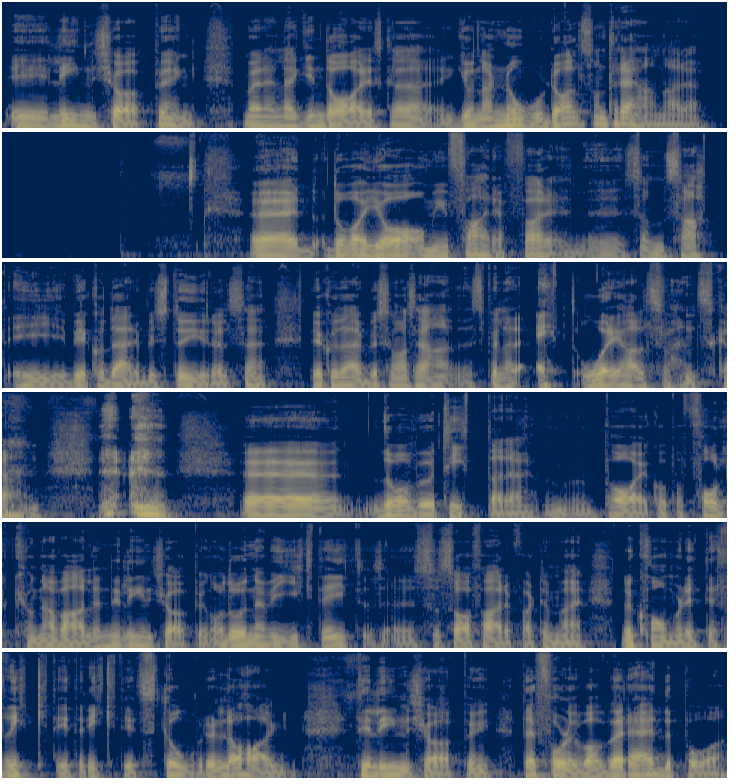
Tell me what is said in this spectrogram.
i Linköping med den legendariska Gunnar Nordahl som tränare. Eh, då var jag och min farfar eh, som satt i BK Derbys styrelse. BK Derby som man säga, spelade ett år i Allsvenskan. Eh, Eh, då var vi och tittade på AIK på Folkungavallen i Linköping och då när vi gick dit eh, så sa farfar till mig nu kommer det ett riktigt, riktigt storlag till Linköping. Det får du vara beredd på.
